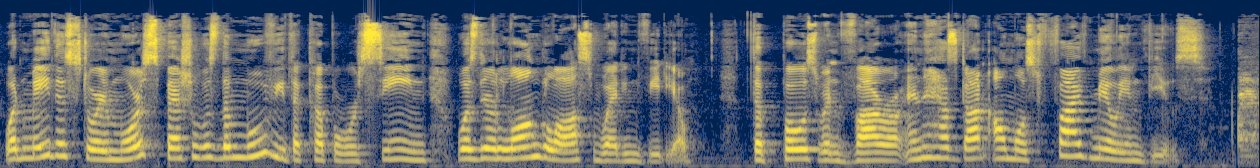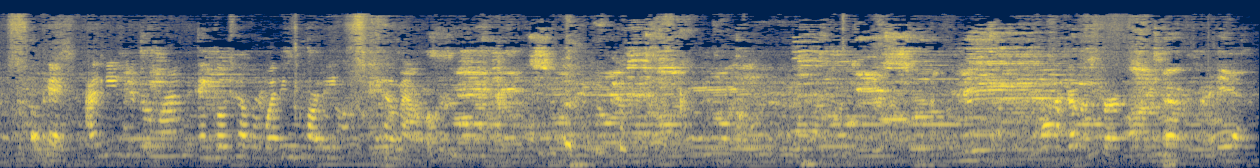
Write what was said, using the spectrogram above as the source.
What made this story more special was the movie the couple were seeing was their long lost wedding video. The post went viral and has gotten almost 5 million views. Okay, I need you to run and go tell the wedding party to come out.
